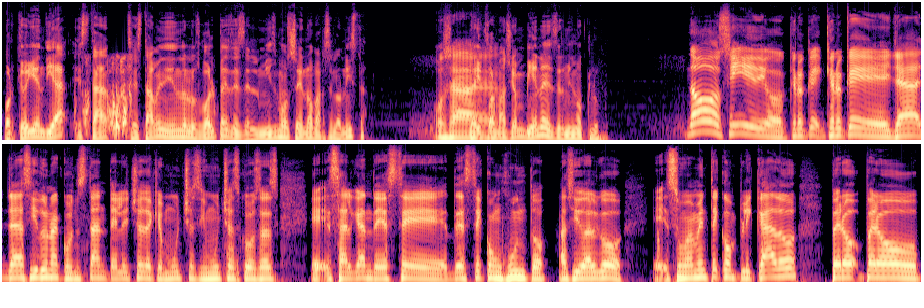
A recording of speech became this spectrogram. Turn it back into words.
porque hoy en día está se está vendiendo los golpes desde el mismo seno barcelonista. O sea, la información viene desde el mismo club. No, sí, digo, creo que creo que ya, ya ha sido una constante el hecho de que muchas y muchas cosas eh, salgan de este de este conjunto. Ha sido algo eh, sumamente complicado, pero pero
